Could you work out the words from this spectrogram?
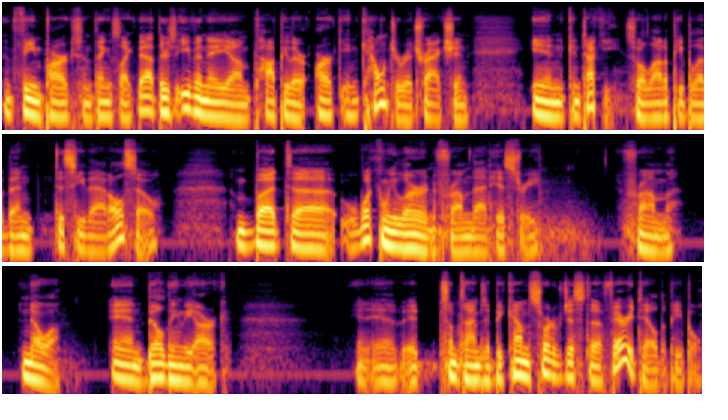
and theme parks and things like that. There's even a um, popular Ark encounter attraction in Kentucky. So a lot of people have been to see that also. But uh, what can we learn from that history, from Noah? And building the ark. It, it, sometimes it becomes sort of just a fairy tale to people,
